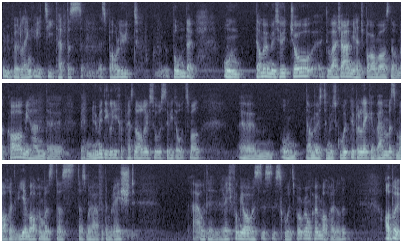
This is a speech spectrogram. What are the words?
über längere Zeit hat das ein paar Leute gebunden. Und da müssen wir uns heute schon, du weißt auch, wir haben Sparmaßnahmen gehabt, wir haben, äh, wir haben nicht mehr die gleichen Personalressourcen wie damals. Ähm, und da müssten wir uns gut überlegen, wenn wir es machen, wie machen wir es, dass, dass wir einfach dem Rest auch den Rest des Jahres ein, ein, gutes Programm können machen können. Aber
